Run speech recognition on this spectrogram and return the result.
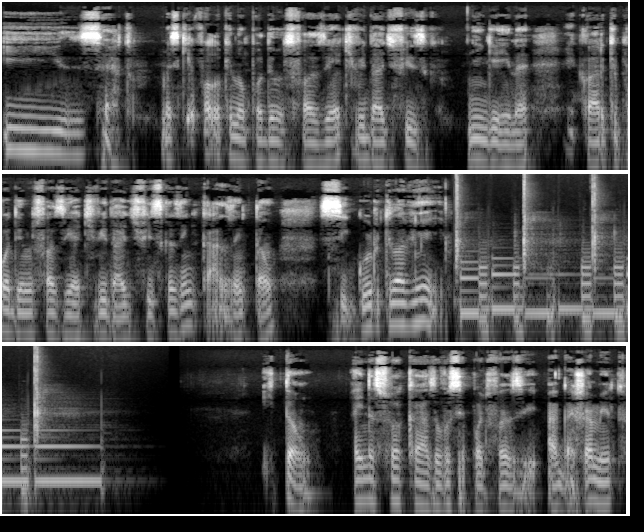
e certo. Mas quem falou que não podemos fazer atividade física? Ninguém, né? É claro que podemos fazer atividades físicas em casa, então seguro que lá vem aí. Então, aí na sua casa você pode fazer agachamento.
